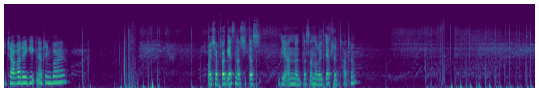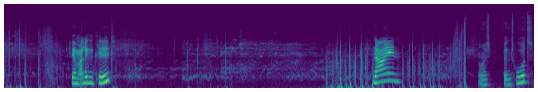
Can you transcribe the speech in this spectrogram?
Die Tara, der Gegner, hat den Ball. Oh, ich habe vergessen, dass ich das, die andere, das andere Gadget hatte. Wir haben alle gekillt. Nein! Oh, ich bin tot.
